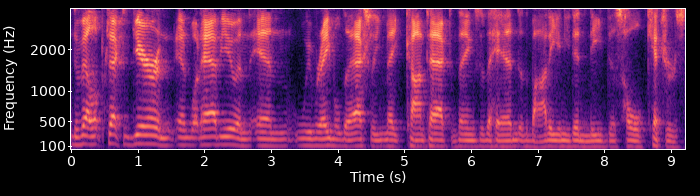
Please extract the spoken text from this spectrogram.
developed protective gear and, and what have you, and and we were able to actually make contact and things to the head and to the body, and you didn't need this whole catcher's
